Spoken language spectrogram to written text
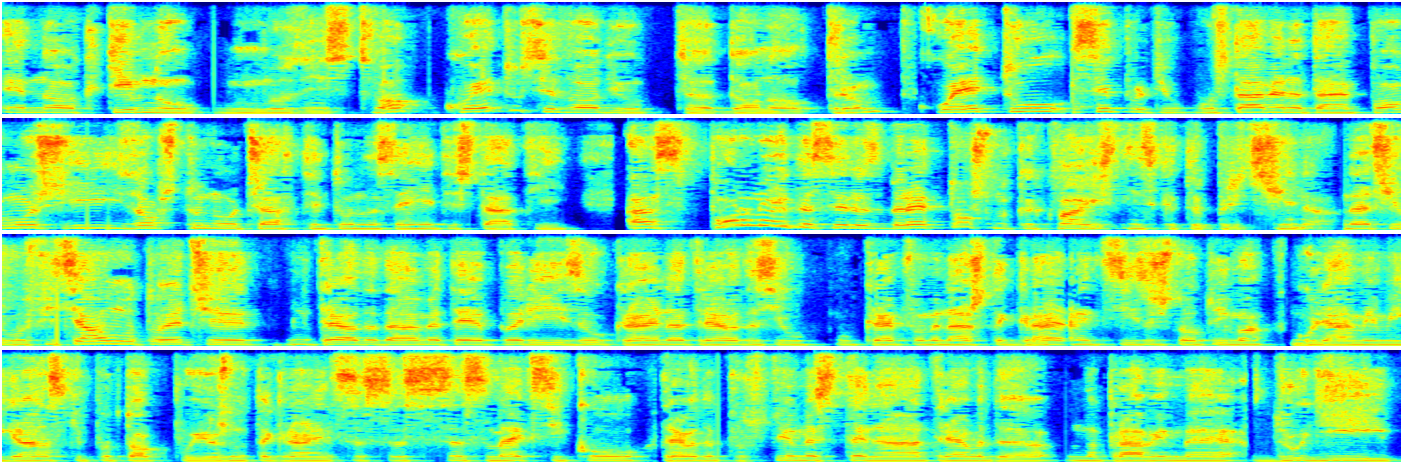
едно активно мнозинство, което се води от Доналд Тръмп, което се противопоставя на тая помощ и изобщо на участието на Съединените щати. А спорно е да се разбере точно каква е истинската причина. Значи официалното е, че трябва да даваме тези пари за Украина, трябва да си укрепваме укрепваме нашите граници, защото има голям иммигрантски поток по южната граница с, с Мексико. Трябва да построиме стена, трябва да направим други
